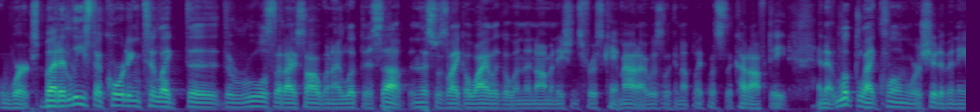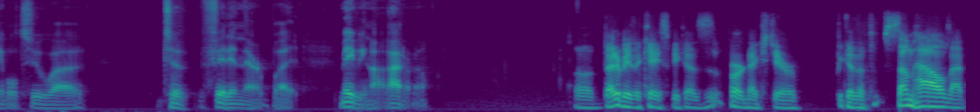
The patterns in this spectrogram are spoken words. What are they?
works but at least according to like the the rules that i saw when i looked this up and this was like a while ago when the nominations first came out i was looking up like what's the cutoff date? And it looked like clone wars should have been able to uh to fit in there but maybe not i don't know. Uh, better be the case because for next year because if somehow that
